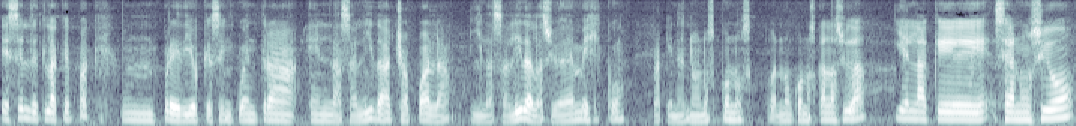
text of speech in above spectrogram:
es el de Tlaquepaque, un predio que se encuentra en la salida a Chapala y la salida a la Ciudad de México, para quienes no, nos conozcan, no conozcan la ciudad, y en la que se anunció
